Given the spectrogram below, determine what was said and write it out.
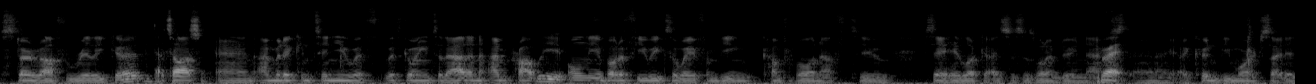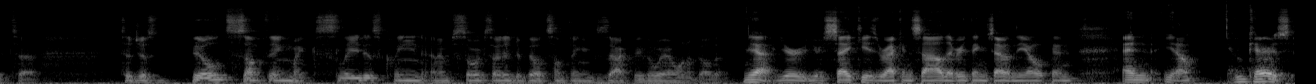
started off really good. That's awesome. And I'm going to continue with, with going into that. And I'm probably only about a few weeks away from being comfortable enough to say, hey, look, guys, this is what I'm doing next. Right. And I, I couldn't be more excited to to just build something. My slate is clean, and I'm so excited to build something exactly the way I want to build it. Yeah, your your psyche is reconciled. Everything's out in the open, and you know who cares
